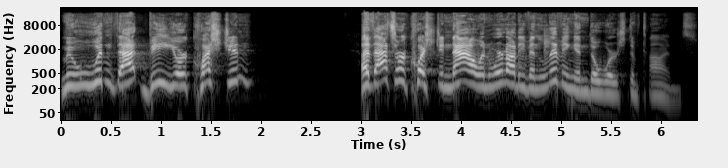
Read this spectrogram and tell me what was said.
I mean, wouldn't that be your question? Uh, that's our question now, and we're not even living in the worst of times.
